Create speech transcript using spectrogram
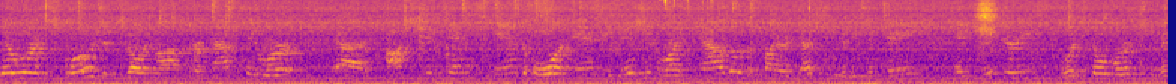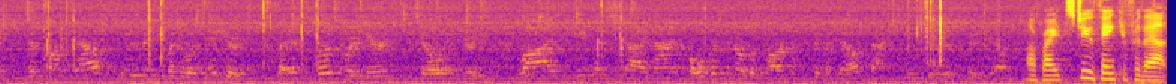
there were explosions going off. Perhaps they were uh, oxygen tanks and or ammunition. Right now, though, the fire does seem to be contained. And injuries, we're still working to, to find out if anybody was injured. But at first, we're hearing no injuries. Live in the Sky 9 over Canoga Park in Stu Mundel. Back to you to the right, Stu, thank you for that.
